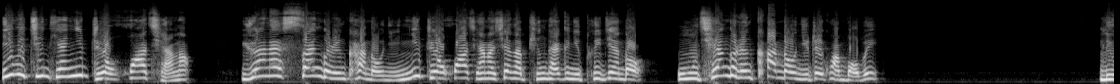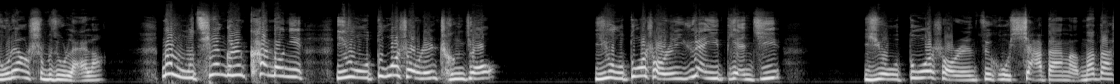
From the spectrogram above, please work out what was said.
因为今天你只要花钱了，原来三个人看到你，你只要花钱了，现在平台给你推荐到五千个人看到你这款宝贝，流量是不是就来了？那五千个人看到你，有多少人成交？有多少人愿意点击？有多少人最后下单了？那那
